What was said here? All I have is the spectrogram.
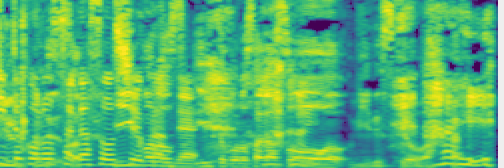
いう いいところ探そう習慣で。いいところ探そう日です、今日は。はい。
